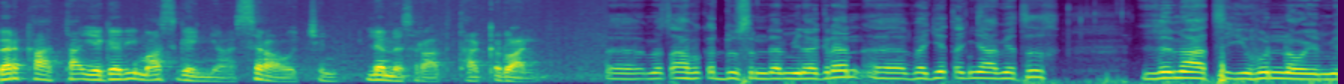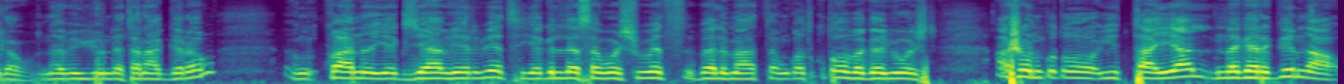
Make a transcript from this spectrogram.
በርካታ የገቢ ማስገኛ ስራዎችን ለመስራት ታቅዷል። መጽሐፍ ቅዱስ እንደሚነግረን በጌጠኛ ቤትህ ልማት ይሁን ነው የሚለው። ነቢዩ እንደተናገረው እንኳን የእግዚአብሔር ቤት የግለሰቦች ቤት በልማት ተንቆጥቁጦ በገቢዎች አሸንቁጦ ይታያል። ነገር ግን አዎ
